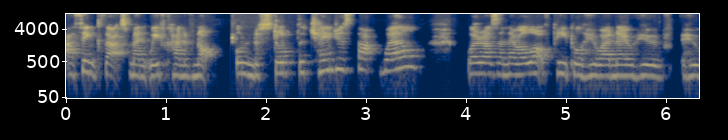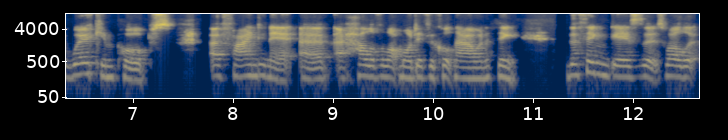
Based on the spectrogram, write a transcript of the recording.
I think that's meant we've kind of not understood the changes that well. Whereas I know a lot of people who I know who who work in pubs are finding it a, a, hell of a lot more difficult now. And I think the thing is that as well that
